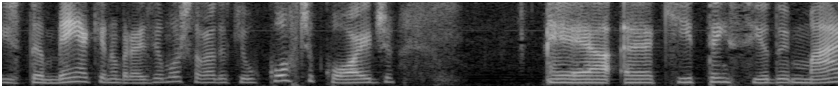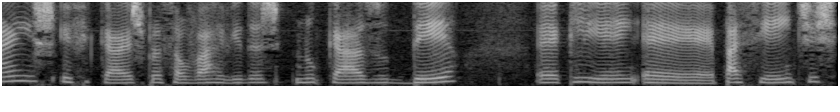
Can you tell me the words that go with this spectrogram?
e também aqui no Brasil, mostrando que o corticoide é, é que tem sido mais eficaz para salvar vidas no caso de é, cliente, é, pacientes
